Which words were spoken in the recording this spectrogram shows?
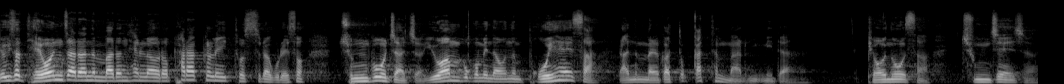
여기서 대원자라는 말은 헬라어로 파라클레이토스라고 그래서 중보자죠. 요한복음에 나오는 보혜사라는 말과 똑같은 말입니다. 변호사, 중재자,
